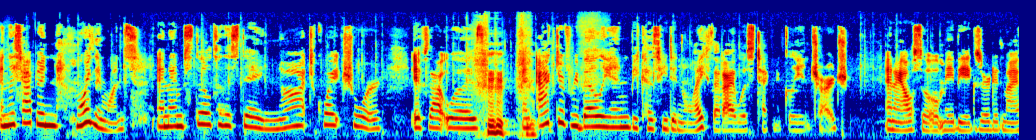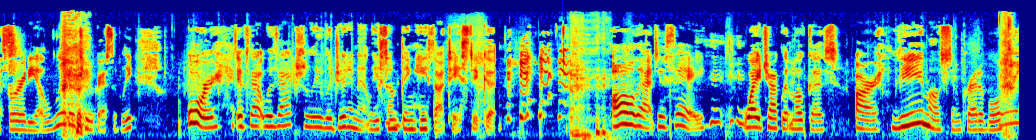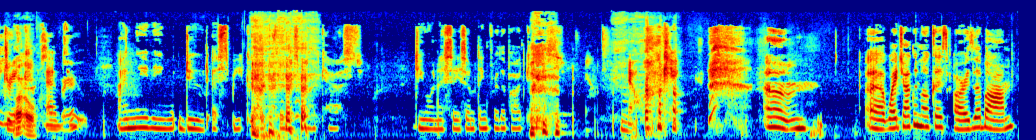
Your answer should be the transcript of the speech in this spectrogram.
And this happened more than once, and I'm still to this day not quite sure if that was an act of rebellion because he didn't like that I was technically in charge, and I also maybe exerted my authority a little too aggressively, or if that was actually legitimately something he thought tasted good. All that to say, white chocolate mochas are the most incredible drink Uh-oh. ever. I'm leaving Dude a speaker for this podcast. Do you want to say something for the podcast? no. Okay. Um, uh, white chocolate mochas are the bomb.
